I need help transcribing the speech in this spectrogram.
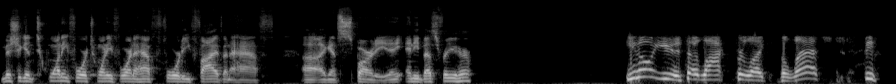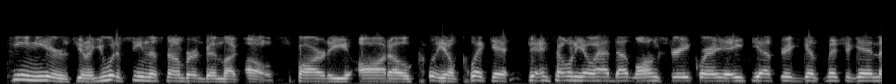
Michigan 24, 24 and a half, 45 and a half uh, against Sparty. Any, any bets for you here? You know, you it's a lock for like the last 15 years. You know, you would have seen this number and been like, "Oh, Sparty, Auto, you know, click it." Dantonio had that long streak where he ATS streak against Michigan.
